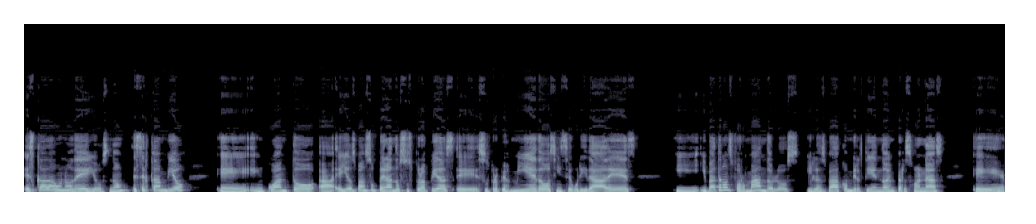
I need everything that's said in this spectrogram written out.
es cada uno de ellos, ¿no? Es el cambio eh, en cuanto a ellos van superando sus propias, eh, sus propios miedos, inseguridades, y, va transformándolos y los va convirtiendo en personas eh,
